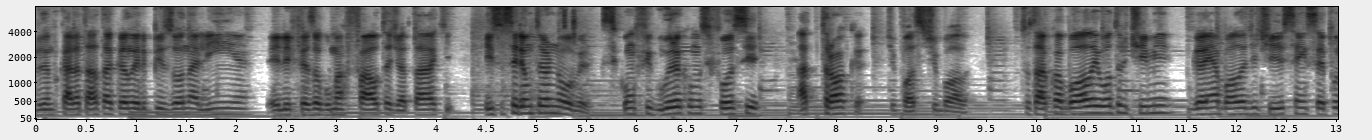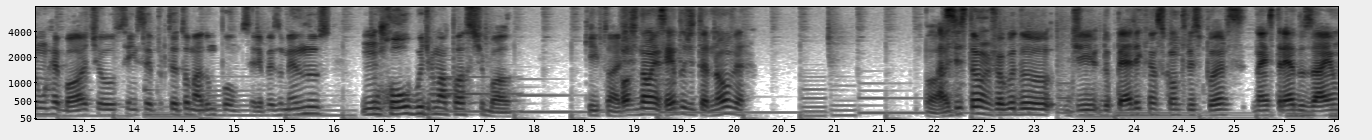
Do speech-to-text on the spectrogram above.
Por exemplo, o cara tá atacando, ele pisou na linha, ele fez alguma falta de ataque. Isso seria um turnover, que se configura como se fosse a troca de posse de bola tu tá com a bola e o outro time ganha a bola de ti sem ser por um rebote ou sem ser por ter tomado um ponto. Seria mais ou menos um roubo de uma posse de bola. O que, que tu acha? Posso dar um exemplo de turnover? Pode. Assista um jogo do, de, do Pelicans contra o Spurs na estreia do Zion.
